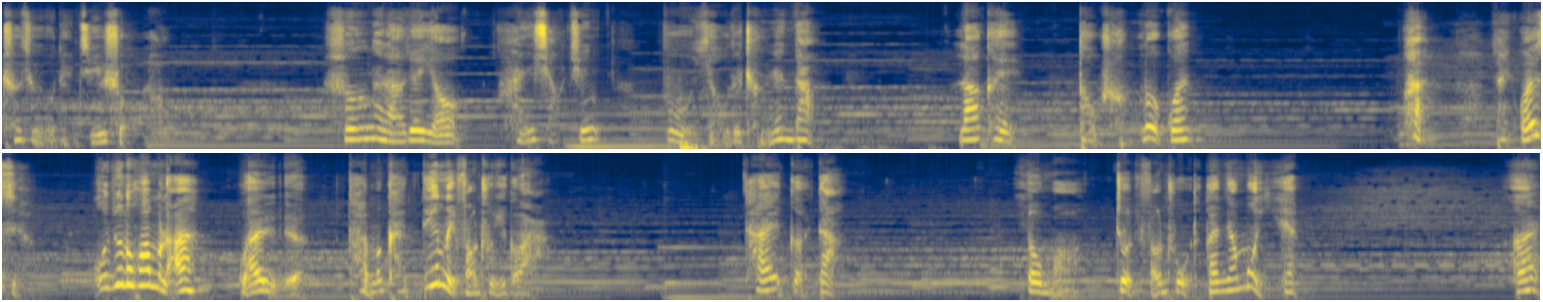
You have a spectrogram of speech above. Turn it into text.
这就有点棘手了。风的老队友韩小军不由得承认道：“Lucky 倒是很乐观。嗨，没关系，我觉得花木兰、关羽他们肯定得放出一个吧。”泰戈道：“要么就得放出我的干将莫邪。”而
